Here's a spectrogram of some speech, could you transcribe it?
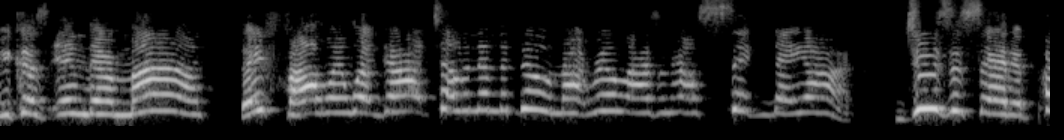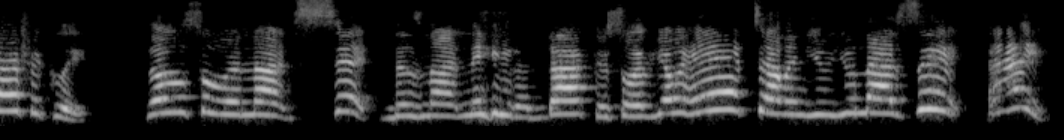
because in their mind, they following what God telling them to do, not realizing how sick they are. Jesus said it perfectly. Those who are not sick does not need a doctor. So if your head telling you you're not sick, hey,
